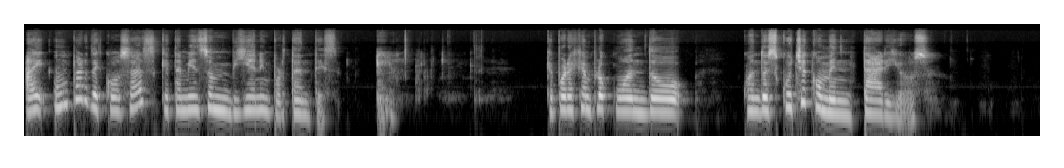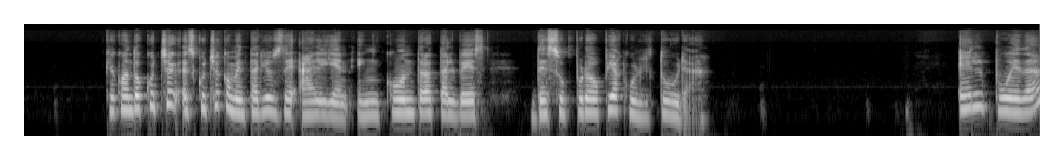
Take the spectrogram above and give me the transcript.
hay un par de cosas que también son bien importantes. Que, por ejemplo, cuando cuando escuche comentarios que cuando escuche escuche comentarios de alguien en contra, tal vez, de su propia cultura, él pueda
